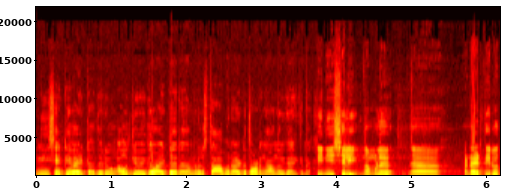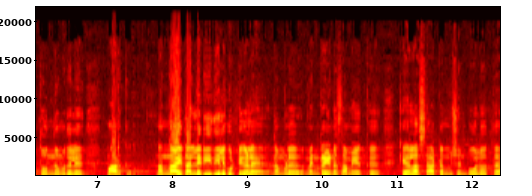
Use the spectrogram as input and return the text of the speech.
ഇനീഷ്യേറ്റീവായിട്ട് അതൊരു ഔദ്യോഗികമായിട്ട് തന്നെ നമ്മളൊരു സ്ഥാപനമായിട്ട് തുടങ്ങാമെന്ന് വിചാരിക്കുന്നത് ഇനീഷ്യലി നമ്മൾ രണ്ടായിരത്തി ഇരുപത്തി ഒന്ന് മുതൽ മാർക്ക് നന്നായി നല്ല രീതിയിൽ കുട്ടികളെ നമ്മൾ മെന്റർ ചെയ്യുന്ന സമയത്ത് കേരള സ്റ്റാർട്ടപ്പ് മിഷൻ പോലത്തെ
